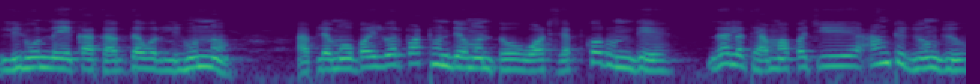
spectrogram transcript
लिहून एका कागदावर लिहून न आपल्या मोबाईलवर पाठवून दे म्हणतो व्हॉट्सअप करून दे. झालं त्या मापाची अंगठी घेऊन घेऊ.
